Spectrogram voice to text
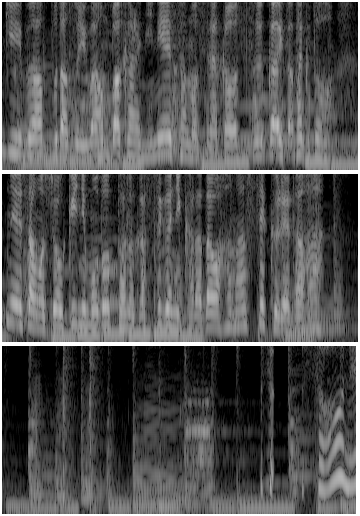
ギブアップだと言わんばかりに姉さんの背中を数回叩くと姉さんは正気に戻ったのかすぐに体を離してくれた。そそうね。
